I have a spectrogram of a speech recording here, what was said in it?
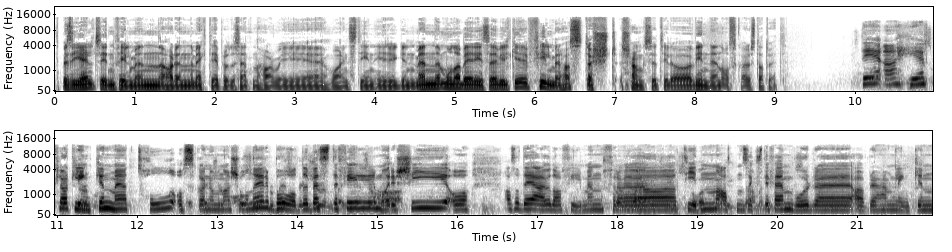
Spesielt siden filmen har den mektige produsenten Harvey Weinstein i ryggen. Men Mona B. Riise, hvilke filmer har størst sjanse til å vinne en Oscar-statuett? Det er helt klart linken med tolv Oscar-nominasjoner. Både beste film og regi. og altså Det er jo da filmen fra tiden 1865 hvor eh, Abraham Lincoln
